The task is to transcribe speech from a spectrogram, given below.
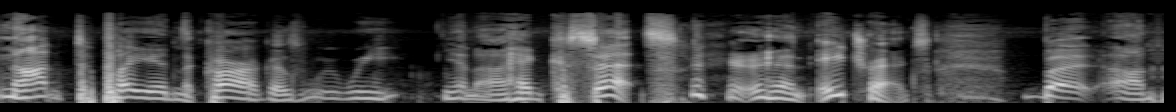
not to play in the car because we, we, you know, had cassettes and eight tracks, but um,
